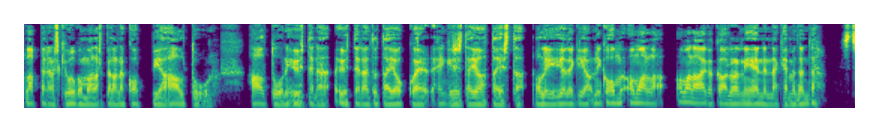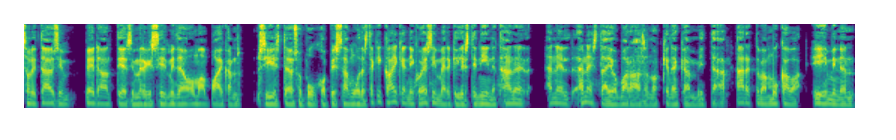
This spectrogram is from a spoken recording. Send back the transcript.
Lappeenranski ulkomaalaispelana koppia haltuun, haltuun niin yhtenä, yhtenä tota joukkueen henkisistä johtajista oli jotenkin niin omalla, omalla aikakaudella niin ennennäkemätöntä. Sitten se oli täysin pedantti esimerkiksi siitä, miten oman paikan siisteys on puukopissa ja muuta. Se kaiken niin esimerkillisesti niin, että häne, häne, hänestä ei ole varaa sanoa kenenkään mitään. Äärettömän mukava ihminen,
